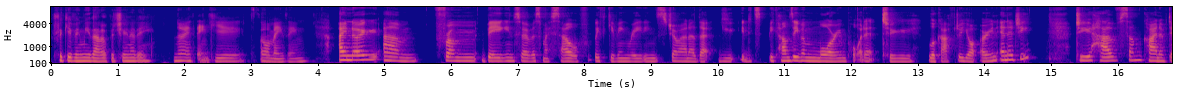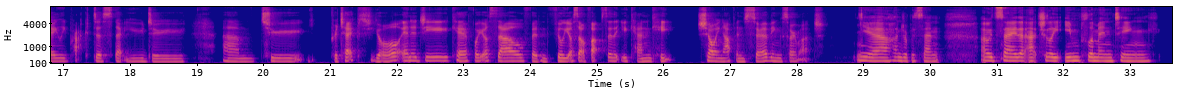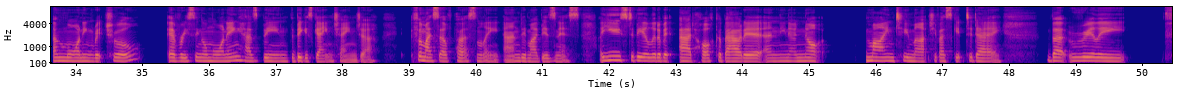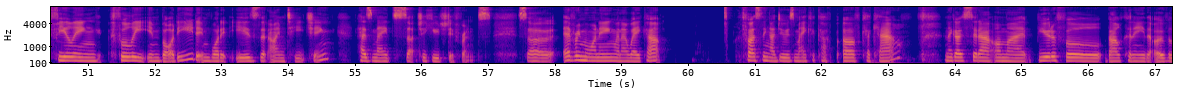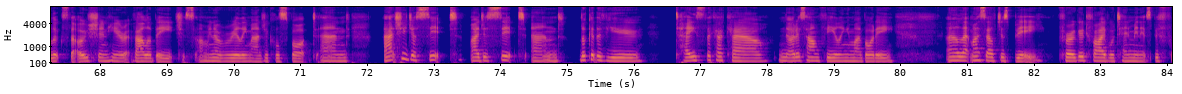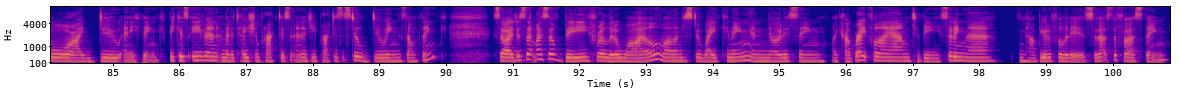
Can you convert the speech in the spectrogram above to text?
for giving me that opportunity. No, thank you. It's so amazing. I know um, from being in service myself with giving readings, Joanna, that you it becomes even more important to look after your own energy. Do you have some kind of daily practice that you do um, to protect your energy, care for yourself, and fill yourself up so that you can keep showing up and serving so much? Yeah, 100%. I would say that actually implementing a morning ritual every single morning has been the biggest game changer for myself personally and in my business. I used to be a little bit ad hoc about it and, you know, not mind too much if I skip today, but really feeling fully embodied in what it is that I'm teaching has made such a huge difference. So every morning when I wake up, the first thing I do is make a cup of cacao. And I go sit out on my beautiful balcony that overlooks the ocean here at Valla Beach. It's, I'm in a really magical spot. And I actually just sit. I just sit and look at the view, taste the cacao, notice how I'm feeling in my body and I let myself just be for a good five or 10 minutes before I do anything. Because even a meditation practice, an energy practice, it's still doing something. So I just let myself be for a little while while I'm just awakening and noticing like how grateful I am to be sitting there and how beautiful it is. So that's the first thing.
